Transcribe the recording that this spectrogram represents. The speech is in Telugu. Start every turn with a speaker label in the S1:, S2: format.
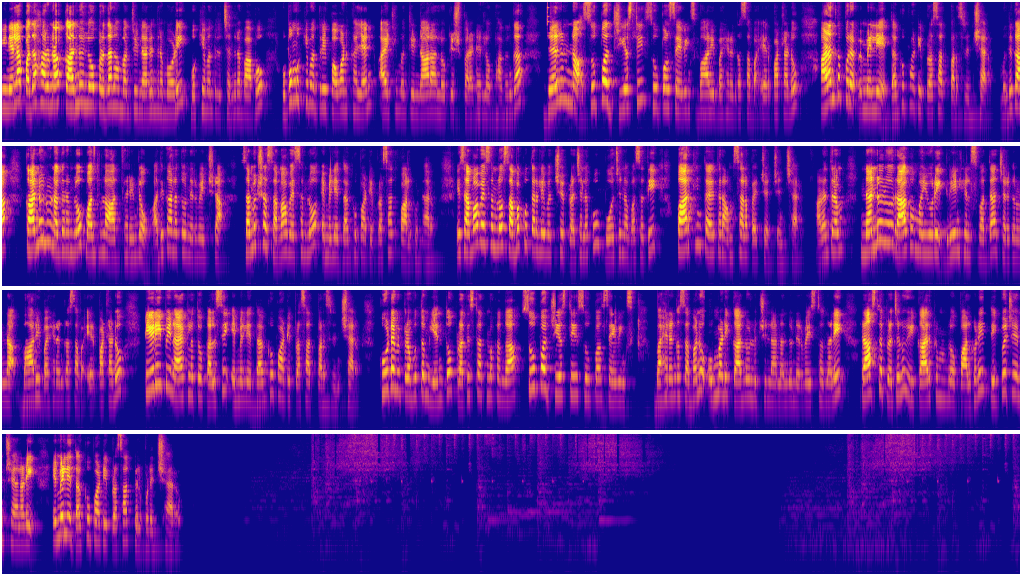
S1: ఈ నెల పదహారున కర్నూలులో ప్రధానమంత్రి నరేంద్ర మోడీ ముఖ్యమంత్రి చంద్రబాబు ఉప ముఖ్యమంత్రి పవన్ కళ్యాణ్ ఐటీ మంత్రి నారా లోకేష్ పర్యటనలో భాగంగా జరగనున్న సూపర్ జీఎస్టీ సూపర్ సేవింగ్స్ భారీ బహిరంగ సభ ఏర్పాట్లను అనంతపురం ఎమ్మెల్యే దగ్గుపాటి ప్రసాద్ పరిశీలించారు. ముందుగా కర్నూలు నగరంలో మంత్రుల ఆధ్వర్యంలో అధికారులతో నిర్వహించిన సమీక్ష సమావేశంలో ఎమ్మెల్యే దగ్గుపాటి ప్రసాద్ పాల్గొన్నారు. ఈ సమావేశంలో సభకు తరలివచ్చే ప్రజలకు భోజన వసతి పార్కింగ్ తదితర అంశాలపై చర్చించారు. అనంతరం నన్నూరు రాగమయూరి గ్రీన్ హిల్స్ వద్ద జరగనున్న భారీ బహిరంగ సభ ఏర్పాట్లను టీడీపీ నాయకులతో కలిసి ఎమ్మెల్యే దగ్గుపాటి ప్రసాద్ పరిశీలించారు. కూటమి ప్రభుత్వం ఎంతో ప్రతిష్టాత్మకంగా సూపర్ జీఎస్టీ సూపర్ సేవింగ్స్ బహిరంగ సభను ఉమ్మడి కర్నూలు జిల్లా నందు నిర్వహిస్తోందని రాష్ట్ర ప్రజలు ఈ కార్యక్రమంలో పాల్గొని దిగ్విజయం చేయాలని ఎమ్మెల్యే దగ్గుపాటి ప్రసాద్ పిలుపునిచ్చారు.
